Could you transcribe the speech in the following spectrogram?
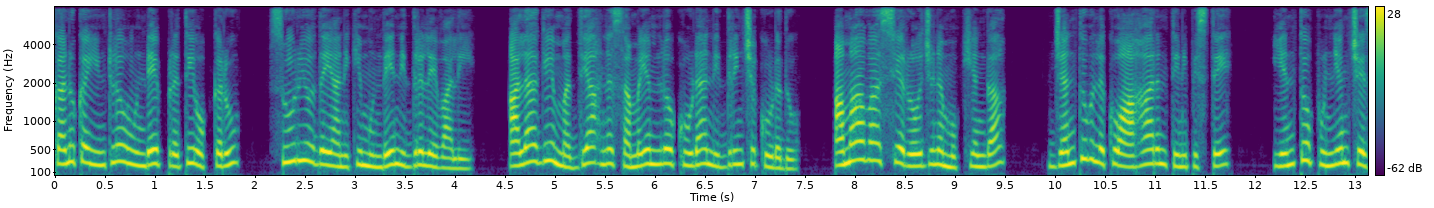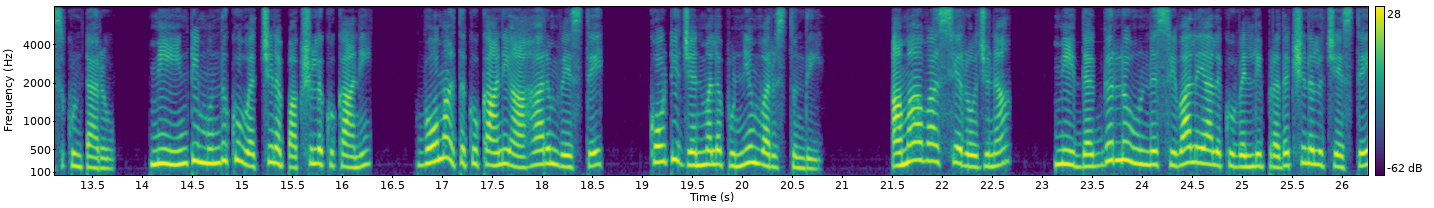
కనుక ఇంట్లో ఉండే ప్రతి ఒక్కరూ సూర్యోదయానికి ముందే నిద్రలేవాలి. అలాగే మధ్యాహ్న సమయంలో కూడా నిద్రించకూడదు. అమావాస్య రోజున ముఖ్యంగా జంతువులకు ఆహారం తినిపిస్తే ఎంతో పుణ్యం చేసుకుంటారు. మీ ఇంటి ముందుకు వచ్చిన పక్షులకు కాని గోమాతకు కాని ఆహారం వేస్తే కోటి జన్మల పుణ్యం వరుస్తుంది. అమావాస్య రోజున మీ దగ్గర్లో ఉన్న శివాలయాలకు వెళ్ళి ప్రదక్షిణలు చేస్తే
